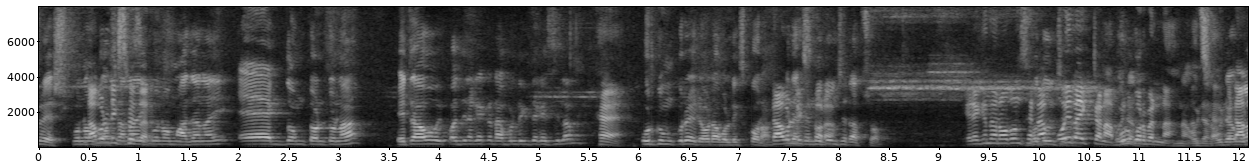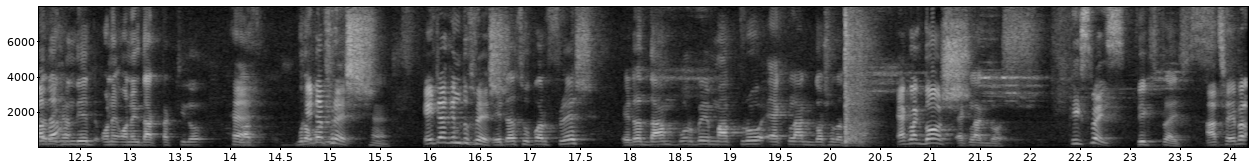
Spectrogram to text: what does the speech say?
ফ্রেশ কোনো ডাবল ডিক্স ফেজার। কোনো মাজা নাই একদম টনটনা। এটাও ওই কদিন আগে একটা ডাবল ডিক্স দেখাইছিলাম। হ্যাঁ। ওরকম করে এটাও ডাবল ডিক্স করা। Disc একটা নতুন। সেটআপ সব এটা কিন্তু নতুন সেটআপ ওই বাইকটা না ভুল করবেন না। না ওইটা আচ্ছা, ওইটা আলাদা? এখান দিয়ে অনেক অনেক দাগ টাগ ছিল হ্যাঁ এটা ফ্রেশ হ্যাঁ। এটা কিন্তু ফ্রেশ এটা সুপার ফ্রেশ এটার দাম পড়বে মাত্র এক লাখ দশ হাজার টাকা। এক লাখ দশ? এক লাখ দশ। ফিক্স প্রাইস ফিক্স প্রাইস আচ্ছা এবার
